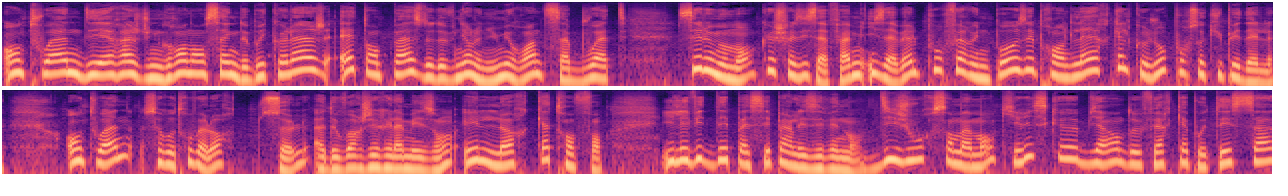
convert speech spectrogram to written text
Antoine, DRH d'une grande de bricolage, est en passe de devenir le numéro 1 de sa boîte. C'est le moment que choisit sa femme Isabelle pour faire une pause et prendre l'air quelques jours pour s'occuper d'elle. Antoine se retrouve alors seul à devoir gérer la maison et leurs quatre enfants. Il est vite dépassé par les événements. 10 jours sans maman qui risque bien de faire capoter sa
